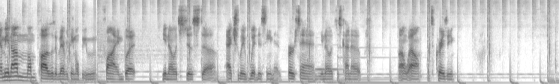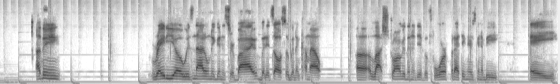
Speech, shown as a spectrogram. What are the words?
I mean, I'm I'm positive everything will be fine, but you know, it's just uh, actually witnessing it firsthand. You know, it's just kind of Oh wow, that's crazy. I think radio is not only going to survive, but it's also going to come out uh, a lot stronger than it did before, but I think there's going to be a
